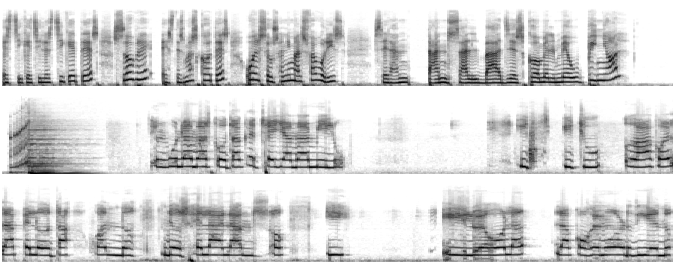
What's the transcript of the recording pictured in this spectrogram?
els xiquets i les xiquetes sobre aquestes mascotes o els seus animals favorits. Seran tan salvatges com el meu pinyol? Tengo una mascota que se llama Milu. Y, y juega con la pelota cuando yo se la lanzo y, y luego la, la coge mordiendo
